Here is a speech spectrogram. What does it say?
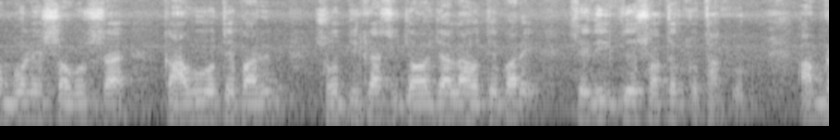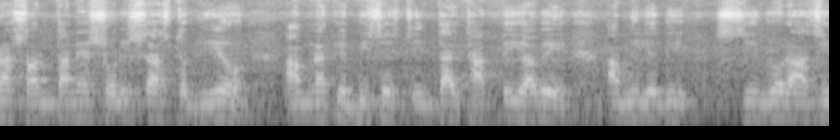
অম্বলের সমস্যা, কাবু হতে পারেন সর্দি, কাশি, জ্বর, জ্বালা হতে পারে, সেদিক দিয়ে সতর্ক থাকুন। আপনার সন্তানের শরীর স্বাস্থ্য নিয়েও আপনাকে বিশেষ চিন্তায় থাকতেই হবে। আপনি যদি সিংহ, রাশি,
